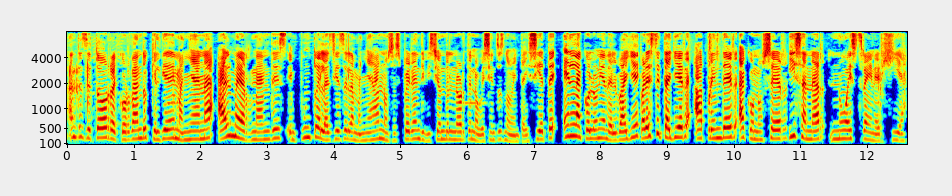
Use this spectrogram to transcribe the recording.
antes de todo recordando que el día de mañana Alma Hernández en punto de las 10 de la mañana nos espera en División del Norte 997 en la Colonia del Valle para este taller Aprender a conocer y sanar nuestra energía.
